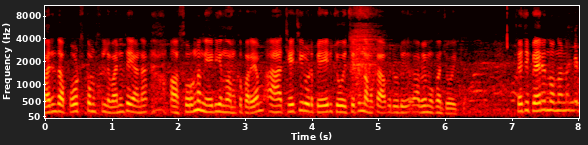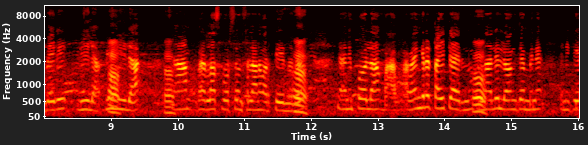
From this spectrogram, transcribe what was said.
വനിത സ്പോർട്സ് കൗൺസിലിലെ വനിതയാണ് സ്വർണം സ്വർണം നേടിയെന്ന് നമുക്ക് പറയാം. ആ ചേച്ചിയുടെ പേര് ചോദിച്ചിട്ട് നമുക്ക് അവരോട് അഭിമുഖം ചോദിക്കാം. ചേച്ചി പേരെന്തോന്നാണ്? എന്റെ പേര് ലീല. പി ലീല. ഞാൻ കേരള സ്പോർട്സ് കൗൺസിലാണ് വർക്ക് ചെയ്യുന്നത്. ഞാനിപ്പോ ഭയങ്കര ടൈറ്റ് ആയിരുന്നു എന്നാലും ലോങ് ജമ്പിന് എനിക്ക്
